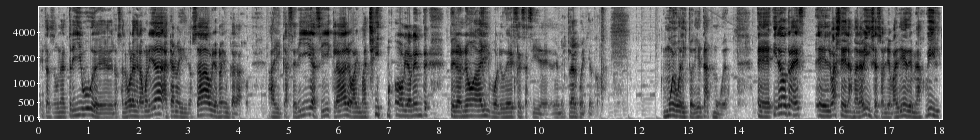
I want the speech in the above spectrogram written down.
Esta es una tribu de los albores de la humanidad, acá no hay dinosaurios, no hay un carajo. Hay cacería, sí, claro, hay machismo, obviamente, pero no hay boludeces así de, mezclar cualquier cosa. Muy buena historieta, muda. Eh, y la otra es el Valle de las Maravillas o Le Valle de Merville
